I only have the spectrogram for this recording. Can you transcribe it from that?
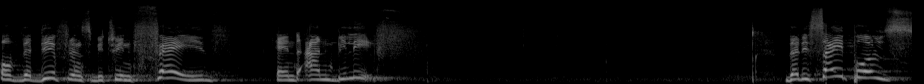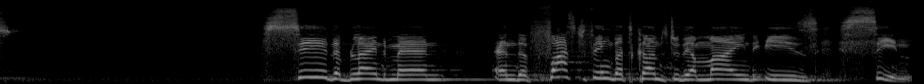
of the difference between faith and unbelief. The disciples see the blind man, and the first thing that comes to their mind is sin.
